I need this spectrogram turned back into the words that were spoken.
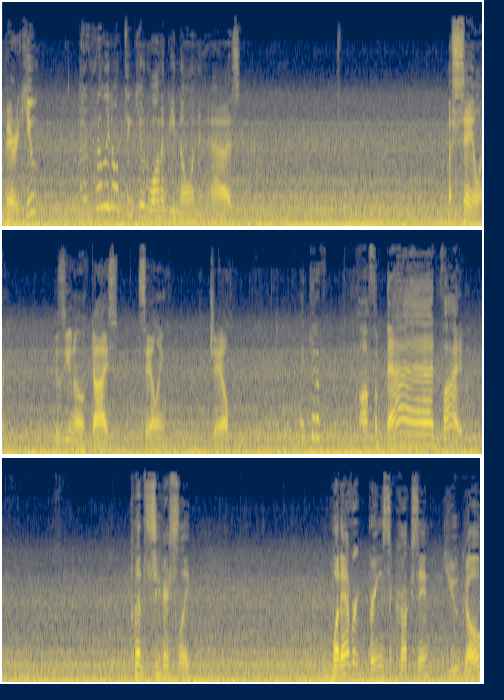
Very cute, but I really don't think you'd want to be known as a sailor. Because, you know, guys, sailing, jail, might get a, off a bad vibe. But seriously, whatever brings the crooks in, you go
